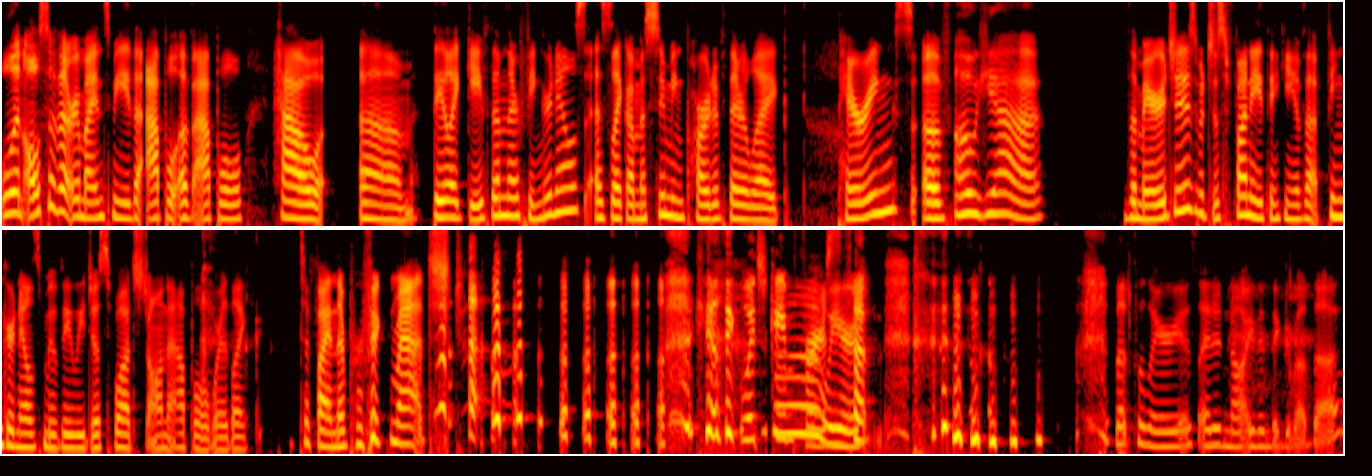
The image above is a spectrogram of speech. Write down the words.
Well, and also that reminds me the Apple of Apple how um they like gave them their fingernails as like I'm assuming part of their like pairings of oh yeah. the marriages, which is funny thinking of that fingernails movie we just watched on Apple where like to find their perfect match. yeah, like which came Oh, first? weird. That- That's hilarious. I did not even think about that.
